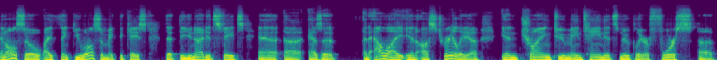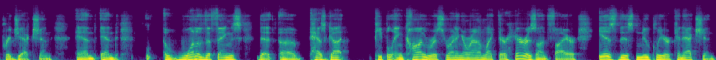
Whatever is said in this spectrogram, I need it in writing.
and also I think you also make the case that the United States uh, uh, has a an ally in Australia in trying to maintain its nuclear force uh, projection, and and uh, one of the things that uh, has got people in Congress running around like their hair is on fire is this nuclear connection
